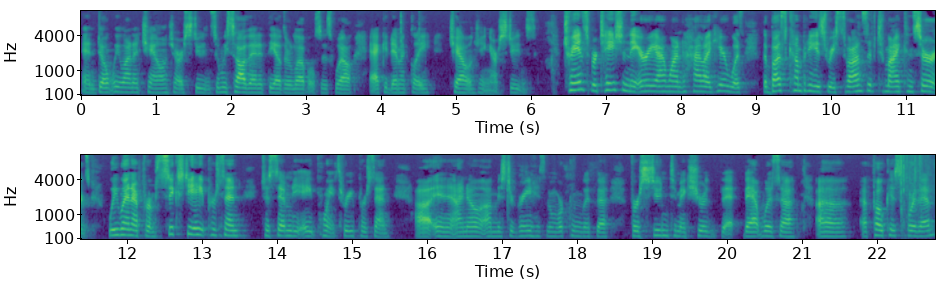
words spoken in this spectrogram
And don't we want to challenge our students? And we saw that at the other levels as well, academically challenging our students. Transportation, the area I wanted to highlight here was the bus company is responsive to my concerns. We went up from 68% to 78.3%. Uh, and I know uh, Mr. Green has been working with the first student to make sure that that was a, a, a, focus for them.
